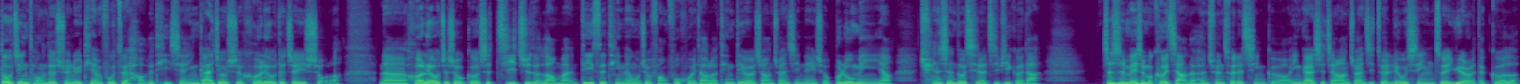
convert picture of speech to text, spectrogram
窦靖童的旋律天赋最好的体现，应该就是《河流》的这一首了。那《河流》这首歌是极致的浪漫，第一次听呢，我就仿佛回到了听第二张专辑那一首《Blooming》一样，全身都起了鸡皮疙瘩。这是没什么可讲的，很纯粹的情歌啊，应该是整张专辑最流行、最悦耳的歌了。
